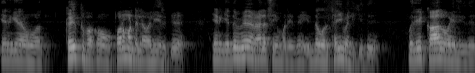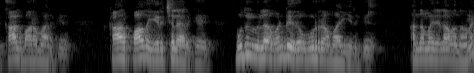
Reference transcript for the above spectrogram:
எனக்கு கழுத்து பக்கம் புறமண்டையில் வலி இருக்குது எனக்கு எதுவுமே வேலை செய்ய மாட்டேங்குது. இந்த ஒரு கை வலிக்குது. ஒரே கால் வலிக்குது. கால் பாரமாக இருக்குது கால் பாதம் எரிச்சலாக இருக்குது முதுகில் வண்டு ஏதோ ஊறுற மாதிரி இருக்குது அந்த மாதிரிலாம் வந்தாங்கன்னா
